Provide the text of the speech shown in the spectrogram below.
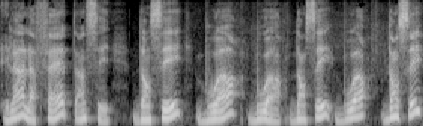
et là, la fête, hein, c'est danser, boire, boire, danser, boire, danser,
